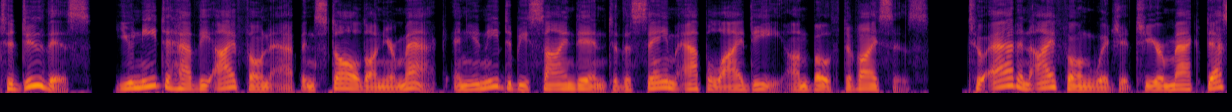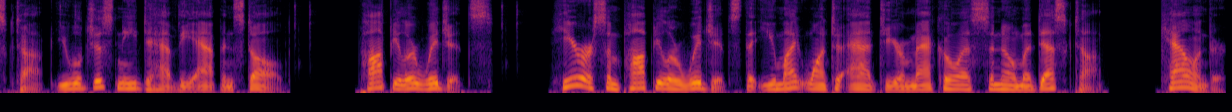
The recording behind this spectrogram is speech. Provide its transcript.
To do this, you need to have the iPhone app installed on your Mac and you need to be signed in to the same Apple ID on both devices. To add an iPhone widget to your Mac desktop, you will just need to have the app installed. Popular widgets. Here are some popular widgets that you might want to add to your macOS Sonoma desktop. Calendar.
